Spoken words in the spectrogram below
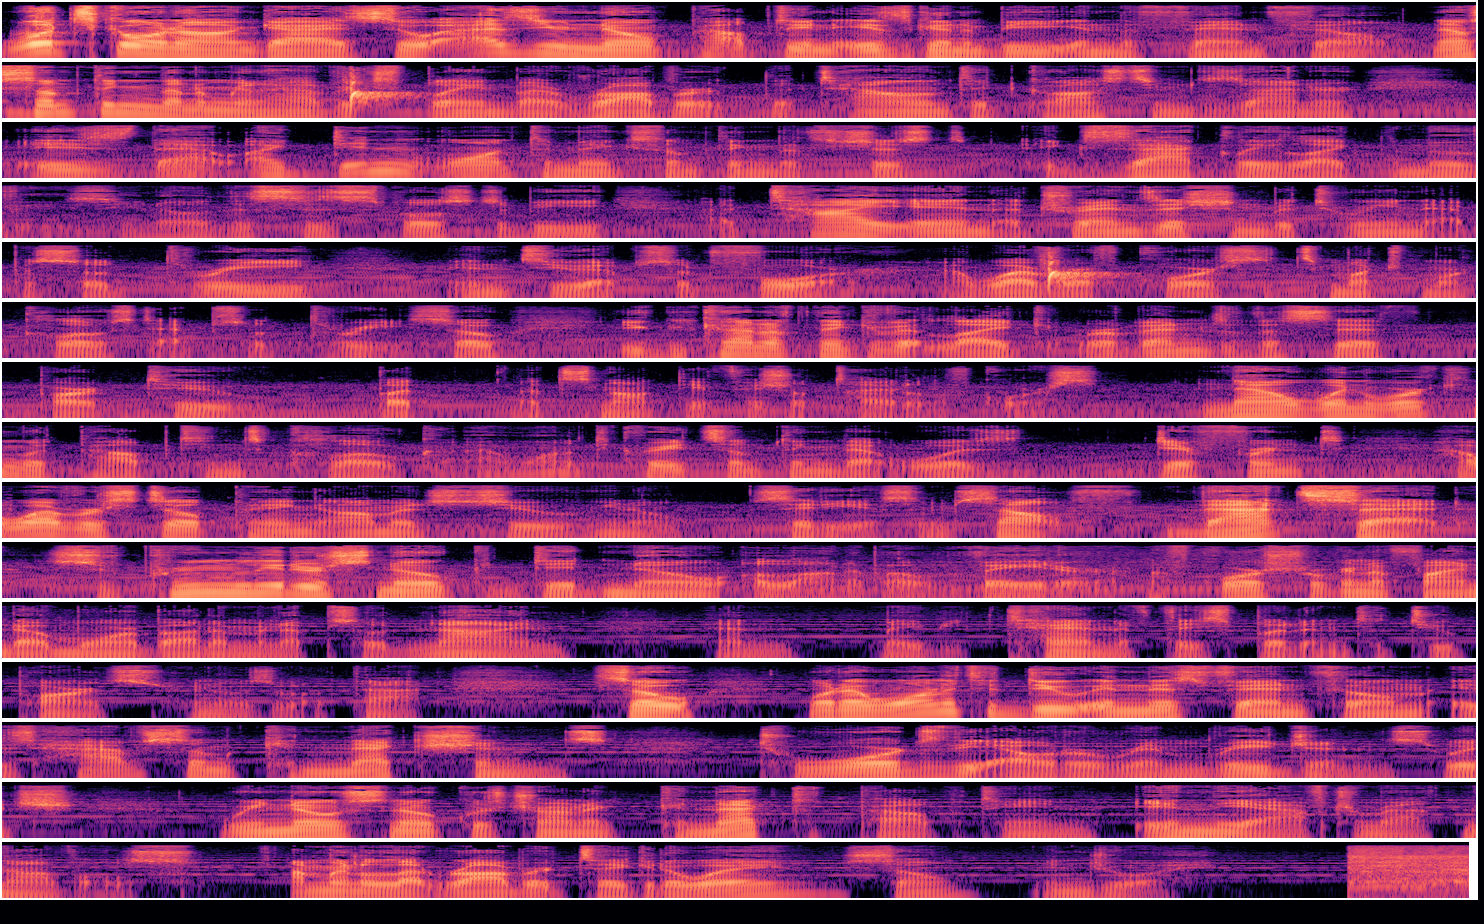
What's going on, guys? So, as you know, Palpatine is going to be in the fan film. Now, something that I'm going to have explained by Robert, the talented costume designer, is that I didn't want to make something that's just exactly like the movies. You know, this is supposed to be a tie in, a transition between episode 3 into episode 4. However, of course, it's much more close to episode 3. So, you can kind of think of it like Revenge of the Sith Part 2 but that's not the official title, of course. Now, when working with Palpatine's cloak, I wanted to create something that was different, however, still paying homage to, you know, Sidious himself. That said, Supreme Leader Snoke did know a lot about Vader. Of course, we're going to find out more about him in episode 9, and maybe 10 if they split it into two parts. Who knows about that? So, what I wanted to do in this fan film is have some connections towards the Outer Rim regions, which we know Snoke was trying to connect with Palpatine in the Aftermath novels. I'm going to let Robert take it away, so enjoy.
